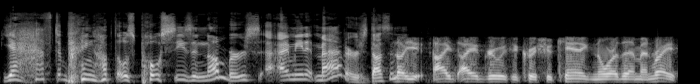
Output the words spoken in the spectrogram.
you have to bring up those postseason numbers. I mean, it matters, doesn't No, it? you, I, I agree with you, Chris. You can't ignore them. And right,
